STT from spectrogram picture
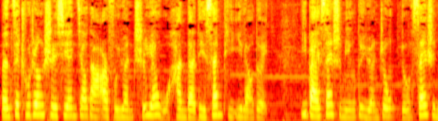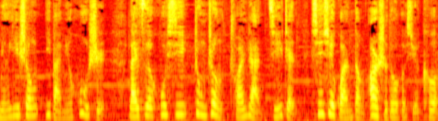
本次出征是西安交大二附院驰援武汉的第三批医疗队，一百三十名队员中有三十名医生、一百名护士，来自呼吸、重症、传染、急诊、心血管等二十多个学科。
